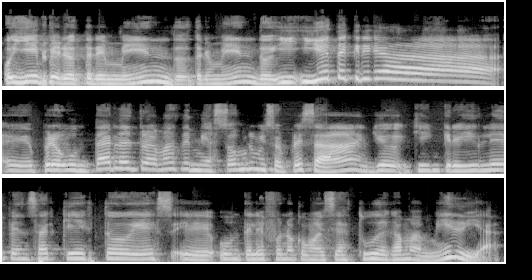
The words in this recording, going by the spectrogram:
Oye, pero tremendo, tremendo. Y, yo te quería eh, preguntar dentro además de mi asombro y mi sorpresa, ¿ah? yo, qué increíble pensar que esto es un teléfono, como decías tú, de gama media,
